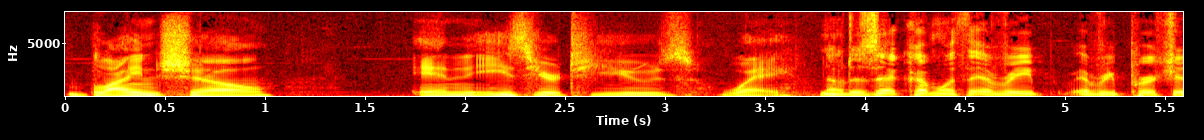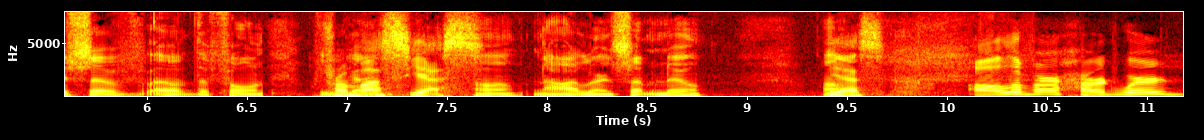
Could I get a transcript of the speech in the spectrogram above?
blind shell in an easier to use way. Now, does that come with every every purchase of, of the phone From guys? us, yes. Oh, now I learned something new. Yes. All of our hardware,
